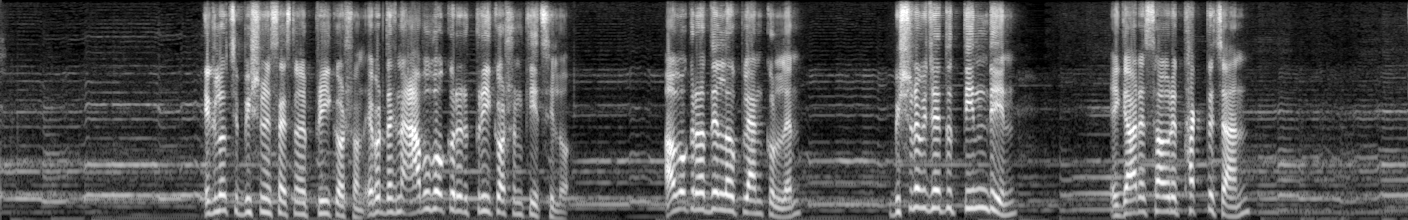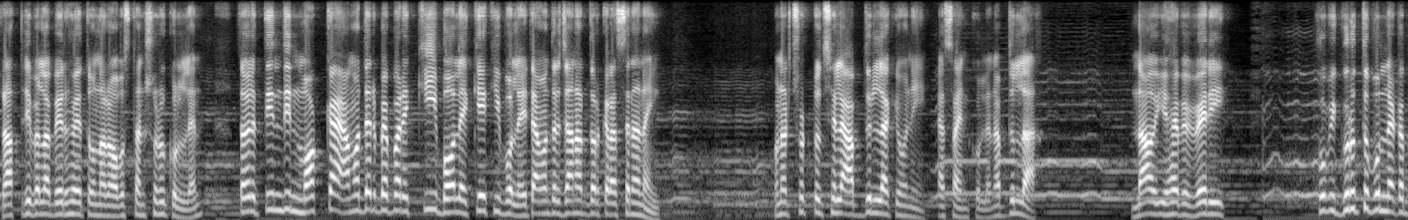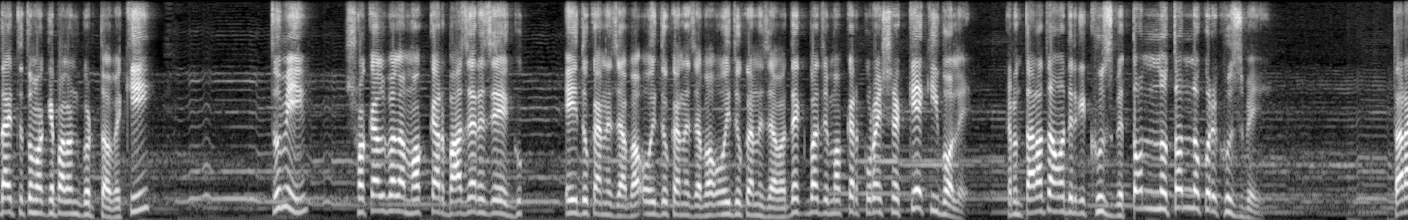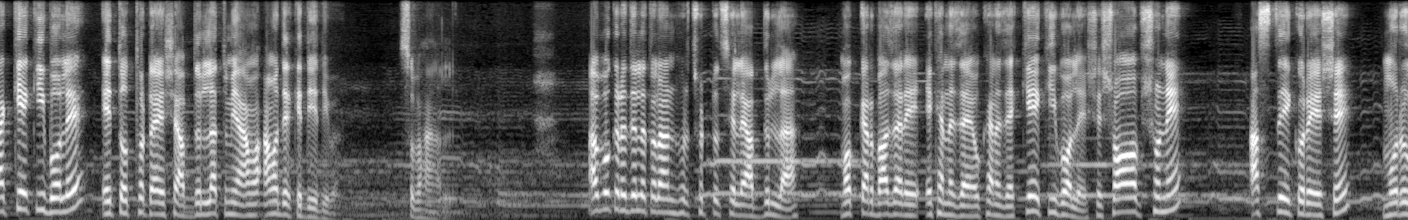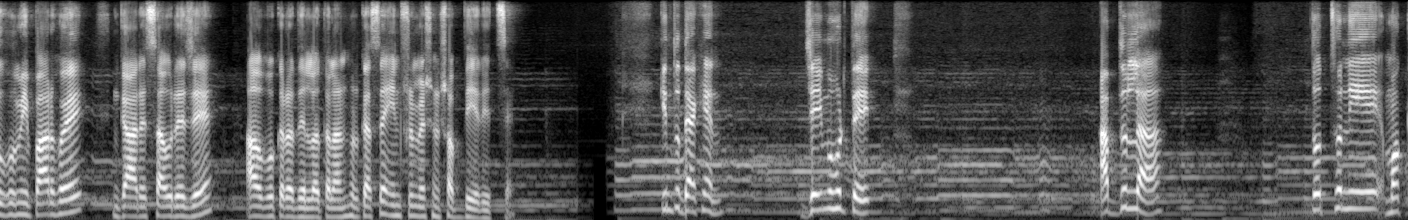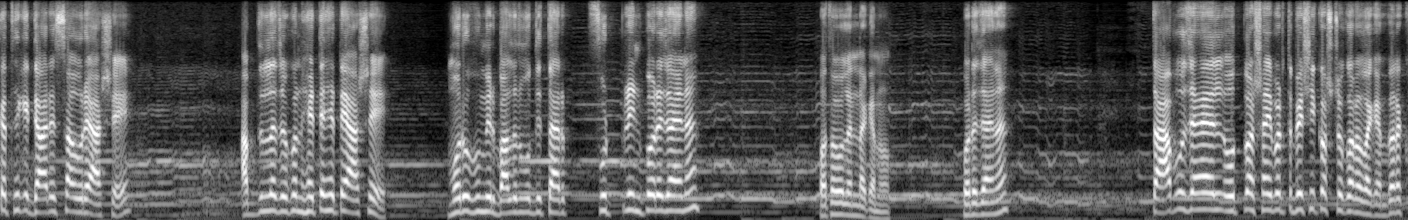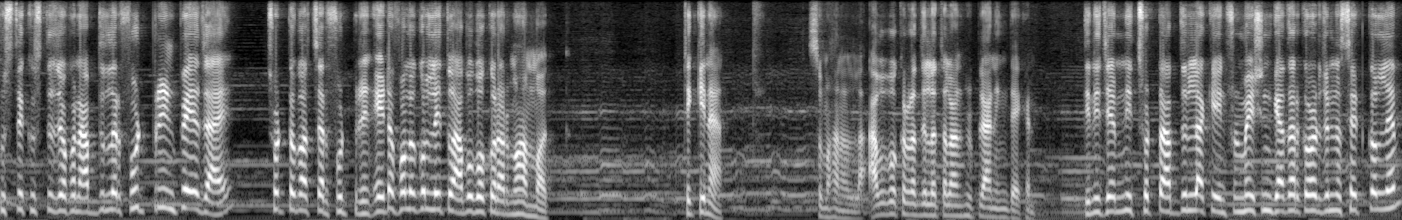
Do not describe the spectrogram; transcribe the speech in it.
এগুলো হচ্ছে বিষ্ণু ইসা ইসলামের প্রিকশন এবার দেখেন আবু বকরের প্রিকশন কি ছিল? আবু বকর রাদিয়াল্লাহু প্ল্যান করলেন বিষ্ণুনবী যেহেতু তিন দিন এই গারে সাউরে থাকতে চান, রাত্রিবেলা বের হয়ে তো ওনার অবস্থান শুরু করলেন, তাহলে তিন দিন মক্কায় আমাদের ব্যাপারে কি বলে, কে কি বলে, এটা আমাদের জানার দরকার আছে না নাই? ওনার ছোট্ট ছেলে আবদুল্লাহকে উনি অ্যাসাইন করলেন। Abdullah now you have a very খুবই গুরুত্বপূর্ণ একটা দায়িত্ব তোমাকে পালন করতে হবে। কি? তুমি সকালবেলা মক্কার বাজারে যে এই দোকানে যাবা, ওই দোকানে যাবা, ওই দোকানে যাবা, দেখবা যে মক্কার কোরাইশরা কে কি বলে। কারণ তারা তো আমাদেরকে খুঁজবে, তন্ন তন্ন করে খুঁজবে। তারা কে কি বলে, এই তথ্যটা এসে আবদুল্লাহ, তুমি আমাদেরকে দিয়ে দিবা। সুবহানাল্লাহ। আবু রাদিয়াল্লাহু আনহুর ছোট্ট ছেলে আব্দুল্লাহ মক্কার বাজারে এখানে যায়, ওখানে যায়, কে কি বলে, সে সব শুনে আস্তে করে এসে মরুভূমি পার হয়ে গারে সাউরে যে আবু বকর রাদিয়াল্লাহু কাছে ইনফরমেশন সব দিয়ে দিচ্ছে। কিন্তু দেখেন, যেই মুহূর্তে আব্দুল্লাহ তথ্য নিয়ে মক্কা থেকে গারে সাউরে আসে, আব্দুল্লাহ যখন হেঁটে হেঁটে আসে, মরুভূমির বালুর মধ্যে তার ফুটপ্রিন্ট পড়ে যায় না? কথা বলেন না কেন? পড়ে যায় না? তা আবু জাহেল উৎপা সাহেবের তো বেশি কষ্ট করা লাগেন তারা খুঁজতে খুঁজতে যখন আব্দুল্লাহর ফুটপ্রিন্ট পেয়ে যায় ছোট্ট বাচ্চার ফুটপ্রিন্ট এটা ফলো করলেই তো আবু বকর আর মোহাম্মদ। ঠিক কি না সুমাহান আল্লাহ আবু বকর রাদিল্লাহ তালাহুর প্ল্যানিং দেখেন। তিনি যেমনি ছোট্ট আব্দুল্লাহকে ইনফরমেশন গ্যাদার করার জন্য সেট করলেন,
